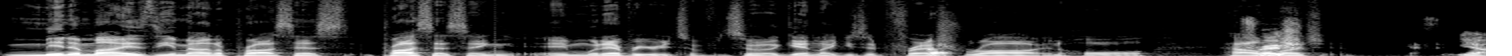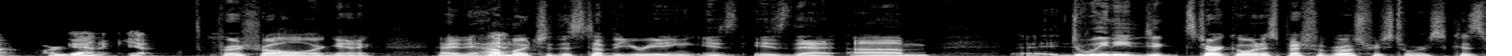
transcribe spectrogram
minimize the amount of process processing in whatever you're eating. So, so again, like you said, fresh, raw, and whole. How Fresh. much Yeah, organic. Yeah. fresh, raw, whole, organic, and how Yeah. much of the stuff that you're eating is is that? Um, do we need to start going to special grocery stores? Because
